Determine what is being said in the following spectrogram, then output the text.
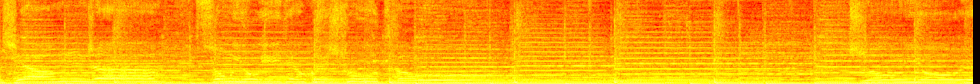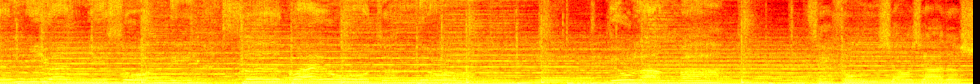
想着，总有一天会出头，总有人愿意做你四块五的牛。流浪吧，在风雨交加的时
